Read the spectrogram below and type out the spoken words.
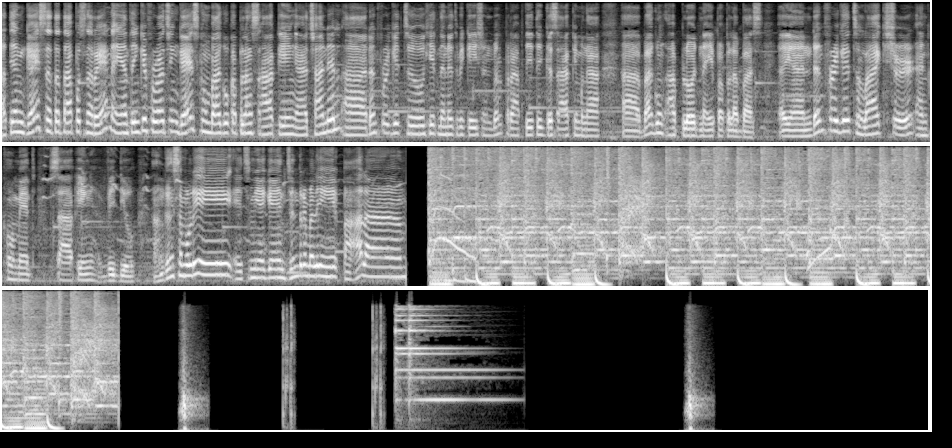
At yan guys, natatapos na rin. Ayan, thank you for watching guys. Kung bago ka pa lang sa aking ah, channel, ah, don't forget to hit the notification bell para updated ka sa aking mga ah, bagong upload na ipapalabas. Ayan, don't forget to like, share, and comment sa aking video. Hanggang sa muli, it's me again, Jinder Mali. Paalam!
